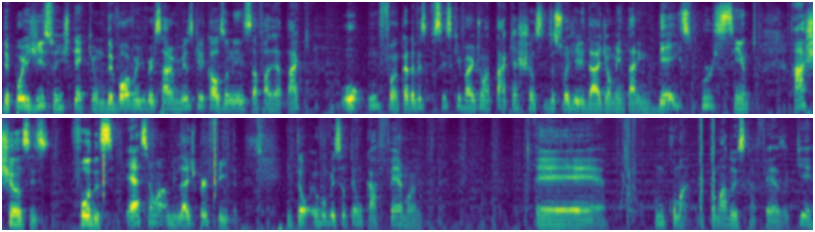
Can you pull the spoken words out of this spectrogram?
Depois disso, a gente tem aqui um devolve o adversário mesmo que ele causou no início da fase de ataque ou um fan. Cada vez que você esquivar de um ataque, a chance de sua agilidade aumentar em 10%. Há chances, foda-se, essa é uma habilidade perfeita. Então eu vou ver se eu tenho um café, mano. É... Vamos tomar dois cafés aqui.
